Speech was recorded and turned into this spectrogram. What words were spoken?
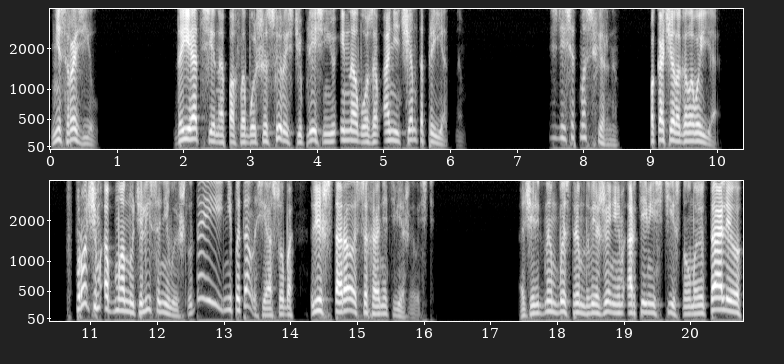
не сразил. Да и от сена пахло больше сыростью, плесенью и навозом, а не чем-то приятным. «Здесь атмосферно», — покачала головой я. Впрочем, обмануть Лиса не вышло, да и не пыталась я особо, лишь старалась сохранять вежливость. Очередным быстрым движением Артемий стиснул мою талию,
